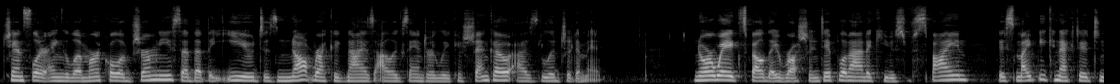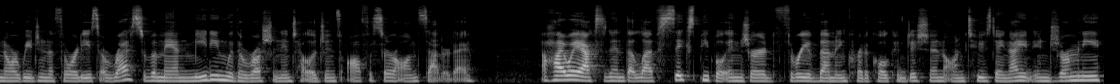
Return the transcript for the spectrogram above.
Chancellor Angela Merkel of Germany said that the EU does not recognize Alexander Lukashenko as legitimate. Norway expelled a Russian diplomat accused of spying. This might be connected to Norwegian authorities' arrest of a man meeting with a Russian intelligence officer on Saturday. A highway accident that left six people injured, three of them in critical condition, on Tuesday night in Germany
